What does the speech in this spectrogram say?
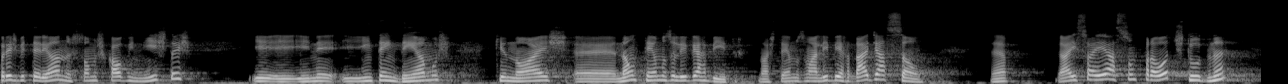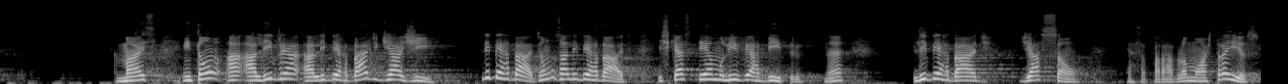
presbiterianos, somos calvinistas e, e, e entendemos que nós é, não temos o livre-arbítrio. Nós temos uma liberdade de ação. Né? Isso aí é assunto para outro estudo, né? Mas, então, a, a, livre, a liberdade de agir. Liberdade, vamos usar liberdade. Esquece o termo livre-arbítrio. Né? Liberdade de ação. Essa parábola mostra isso.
